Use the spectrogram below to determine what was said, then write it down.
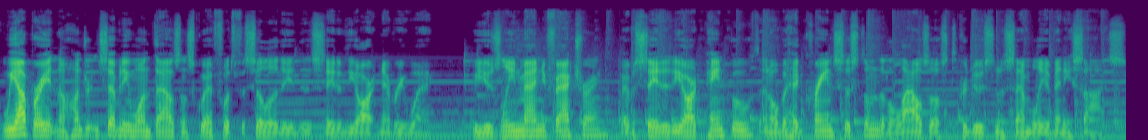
We operate in a 171,000 square foot facility that is state of the art in every way. We use lean manufacturing, we have a state of the art paint booth, and overhead crane system that allows us to produce an assembly of any size.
